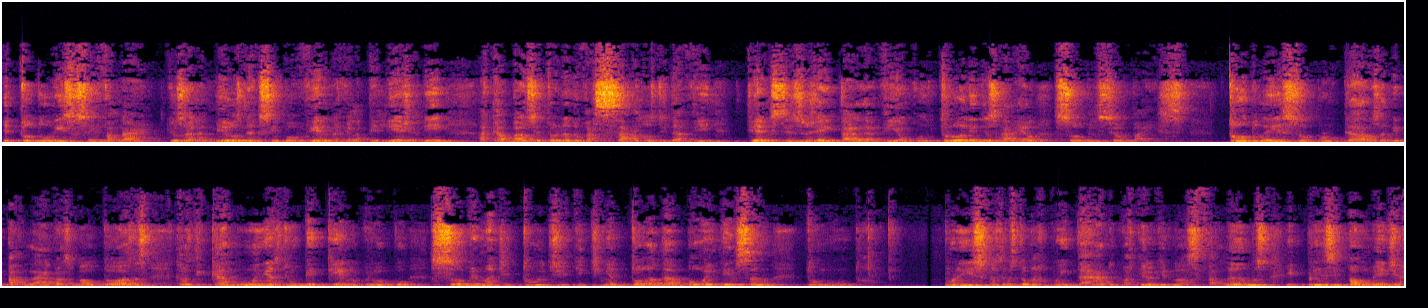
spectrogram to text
E tudo isso sem falar que os arameus né, que se envolveram naquela peleja ali acabaram se tornando vassalos de Davi, tendo que se sujeitar a Davi ao controle de Israel sobre o seu país. Tudo isso por causa de palavras maldosas, por causa de calúnias de um pequeno grupo sobre uma atitude que tinha toda a boa intenção do mundo. Por isso, nós temos que tomar cuidado com aquilo que nós falamos e principalmente a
